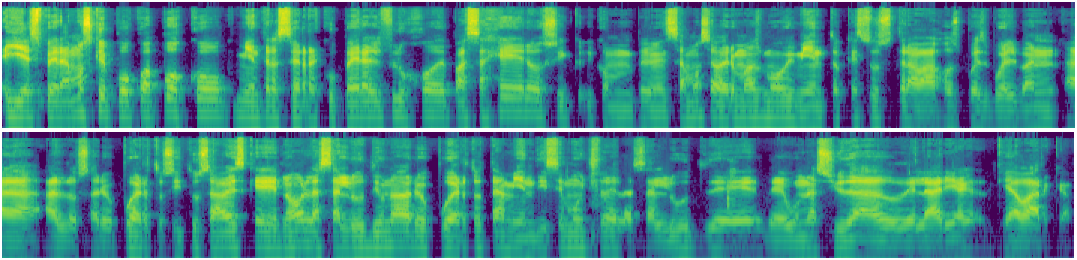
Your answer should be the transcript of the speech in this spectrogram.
Y esperamos que poco a poco, mientras se recupera el flujo de pasajeros y, comenzamos a ver más movimiento, que estos trabajos pues vuelvan a, los aeropuertos. Y tú sabes que no, la salud de un aeropuerto también dice mucho de la salud de, una ciudad o del área que abarca.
